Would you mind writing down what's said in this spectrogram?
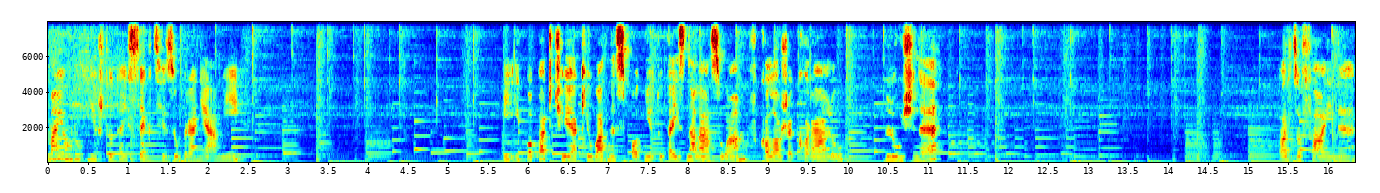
Mają również tutaj sekcję z ubraniami. I, I popatrzcie, jakie ładne spodnie tutaj znalazłam w kolorze koralu, luźne. Bardzo fajne.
